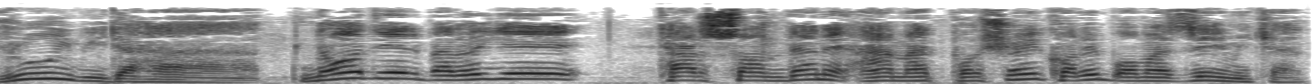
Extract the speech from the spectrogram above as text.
روی می‌دهد. نادر برای ترساندن احمد پاشای کار بامزه می‌کرد.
